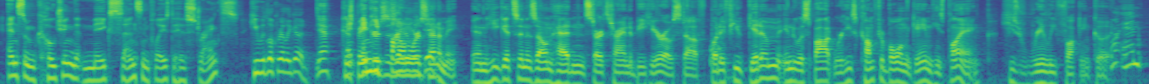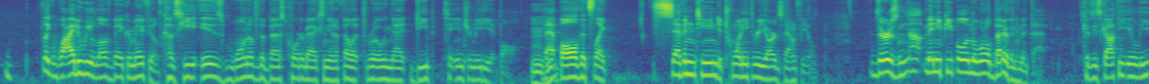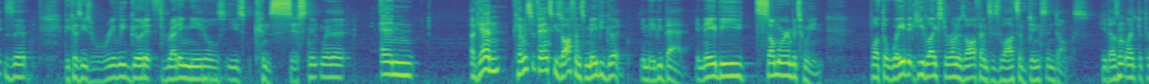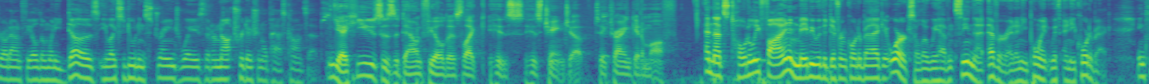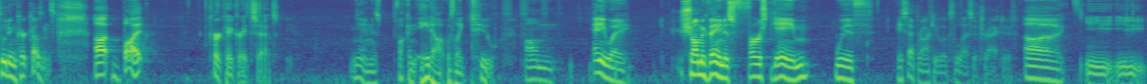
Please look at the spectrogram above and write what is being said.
and some coaching that makes sense and plays to his strengths, he would look really good. Yeah, because And- and he Baker's his own worst did. enemy, and he gets in his own head and starts trying to be hero stuff. But if you get him into a spot where he's comfortable in the game he's playing, he's really fucking good. Well, and like why do we love Baker Mayfield? Because he is one of the best quarterbacks in the NFL at throwing that deep to intermediate ball. Mm-hmm. That ball that's like 17 to 23 yards downfield. There's not many people in the world better than him at that. Because he's got the elite zip, because he's really good at threading needles, he's consistent with it. And again, Kevin Stefanski's offense may be good. It may be bad. It may be somewhere in between. But the way that he likes to run his offense is lots of dinks and dunks. He doesn't like to throw downfield, and when he does, he likes to do it in strange ways that are not traditional pass concepts. Yeah, he uses the downfield as like his his change up to try and get him off. And that's totally fine, and maybe with a different quarterback it works, although we haven't seen that ever at any point with any quarterback, including Kirk Cousins. Uh, but, Kirk had great stats. yeah, and his fucking ADOT was like two. Um, anyway, Sean McVay in his first game with ASAP Rocky looks less attractive. Uh, You, you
